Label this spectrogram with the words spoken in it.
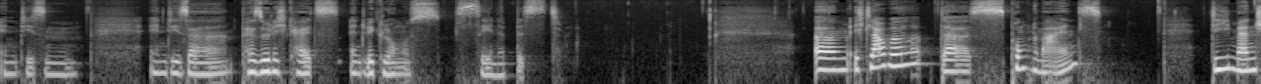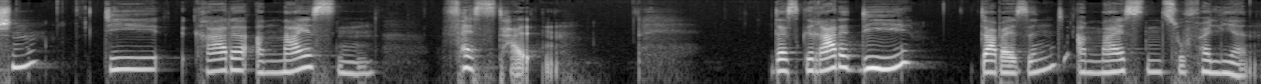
in diesem, in dieser Persönlichkeitsentwicklungsszene bist. Ähm, ich glaube, dass Punkt Nummer eins, die Menschen, die gerade am meisten festhalten, dass gerade die dabei sind, am meisten zu verlieren.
